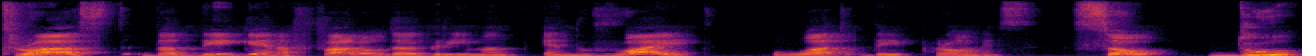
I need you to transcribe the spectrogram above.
trust that they gonna follow the agreement and write what they promise. So do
